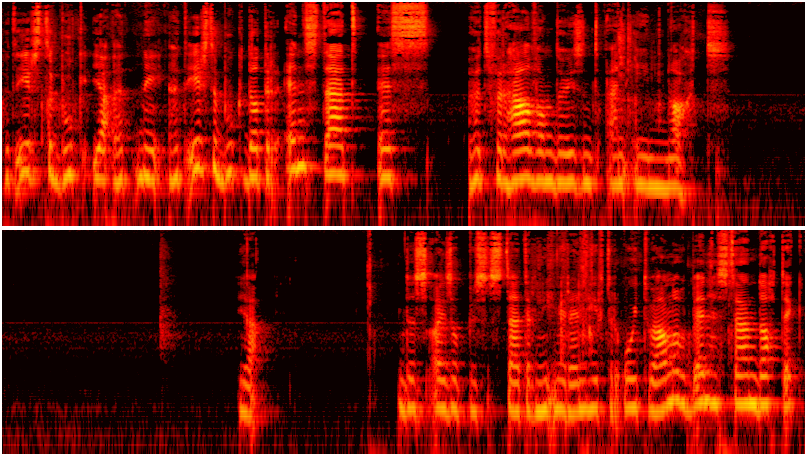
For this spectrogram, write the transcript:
Het eerste boek, ja, het, nee, het eerste boek dat erin staat is het verhaal van Duizend en één Nacht. Ja. Dus Aesopus staat er niet meer in. Heeft er ooit wel nog binnen gestaan, dacht ik.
